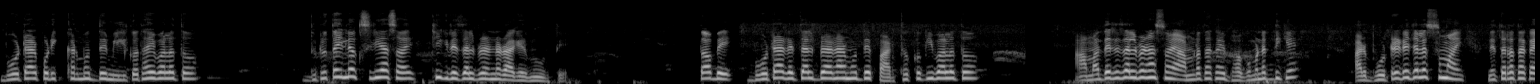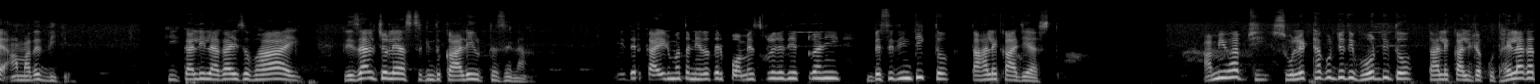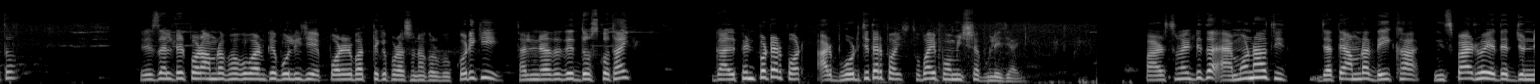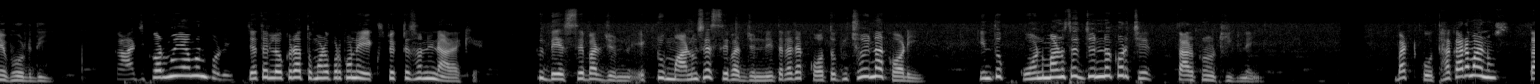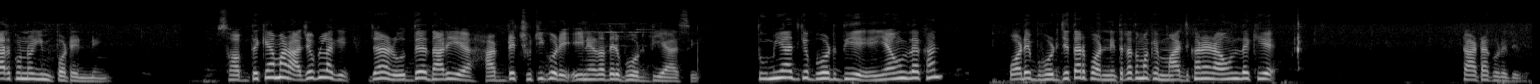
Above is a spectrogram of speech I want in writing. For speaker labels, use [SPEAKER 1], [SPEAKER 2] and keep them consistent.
[SPEAKER 1] Vote আর পরীক্ষার মধ্যে মিল কোথায় বলো তো? দুটোতেই লোক সিরিয়াস হয়, ঠিক রেজাল্ট বেরোনোর আগের মুহূর্তে। তবে ভোট আর রেজাল্ট বেরোনোর মধ্যে পার্থক্য কি বলো তো? আমাদের রেজাল্ট বেরোনোর সময় আমরা তাকাই ভগবানের দিকে, আর ভোটের রেজাল্টের সময় নেতারা তাকায় আমাদের দিকে। কি কালি লাগাইছো ভাই? রেজাল্ট চলে আসছে, কিন্তু কালি উঠতেছে না। এদের কালির মতো নেতাদের পমেসগুলো যদি একটুখানি বেশি দিন টিকতো, তাহলে কাজে আসতো। আমি ভাবছি সোলের ঠাকুর যদি ভোট দিত, তাহলে কালীটা কোথায় লাগাতো? রেজাল্টের পর আমরা ভগবানকে বলি যে, পরের বার থেকে পড়াশোনা করব। করি কি? তাহলে নেতাদের দোষ কোথায়? গার্লফ্রেন্ড পটার পর আর ভোট জেতার পর সবাই পমিশটা ভুলে যায়। পার্সোনালিটি তো এমন উচিত যাতে আমরা দেখা ইন্সপায়ার্ড হয়ে এদের জন্য ভোট দিই। কাজকর্মই এমন করে যাতে লোকেরা তোমার ওপর কোনো এক্সপেকটেশনই না রাখে। একটু দেশ সেবার জন্য, একটু মানুষের সেবার জন্য, তারা যা কত কিছুই না করে। কিন্তু কোন মানুষের জন্য করছে তার কোনো ঠিক নেই। বাট কোথাকার মানুষ তার কোনো ইম্পর্টেন্ট নেই। সব থেকে আমার আজব লাগে যারা রোদ্রে দাঁড়িয়ে হাফ ডে ছুটি করে এই নেতাদের ভোট দিয়ে আসে। তুমি আজকে ভোট দিয়ে এই আঙুল দেখান। পরে ভোট জেতার পর নেতারা তোমাকে মাঝখানের রাউন্ড দেখিয়ে টাটা করে দেবে।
